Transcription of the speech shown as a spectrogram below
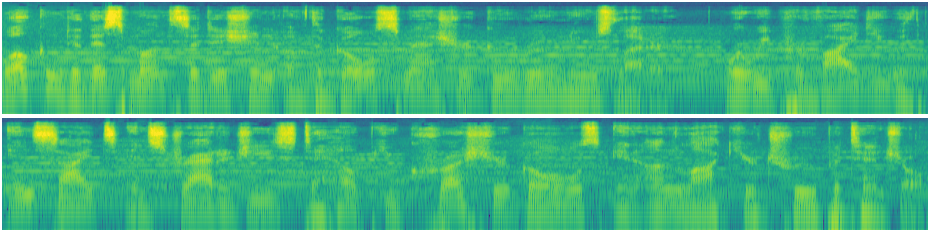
Welcome to this month's edition of the Goal Smasher Guru newsletter, where we provide you with insights and strategies to help you crush your goals and unlock your true potential.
